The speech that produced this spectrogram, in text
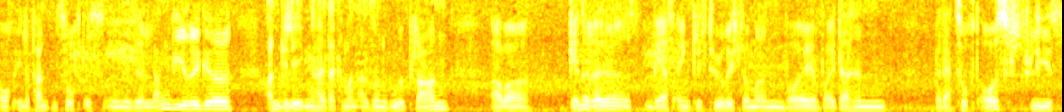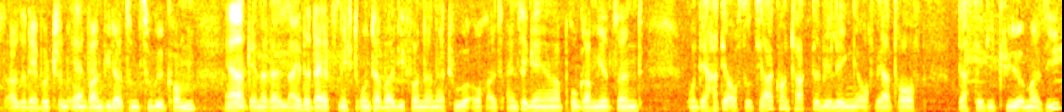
auch Elefantenzucht ist eine sehr langwierige Angelegenheit, da kann man also in Ruhe planen. Aber generell wäre es eigentlich töricht, wenn man Boy weiterhin bei der Zucht ausschließt. Also der wird schon ja. irgendwann wieder zum Zuge kommen. Ja. Aber generell leidet er jetzt nicht drunter, weil die von der Natur auch als Einzelgänger programmiert sind. Und er hat ja auch Sozialkontakte. Wir legen ja auch Wert darauf, dass der die Kühe immer sieht,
